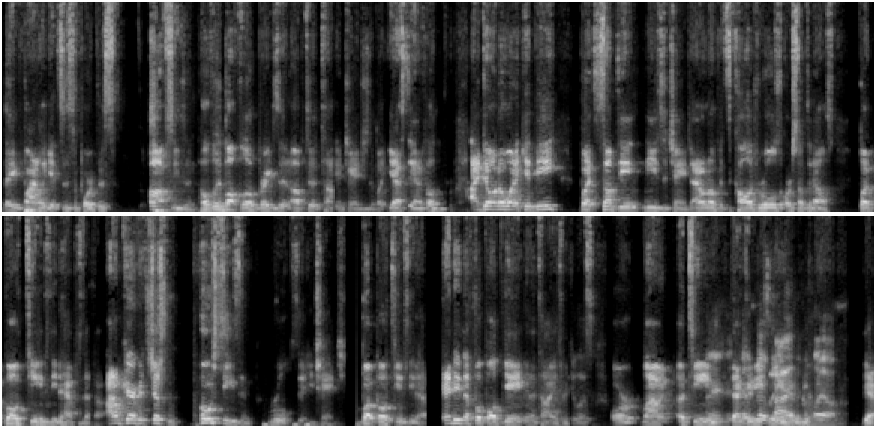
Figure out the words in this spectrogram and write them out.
they finally get to support this offseason. Hopefully Buffalo brings it up to the top and changes it. But yes, the NFL. I don't know what it could be, but something needs to change. I don't know if it's college rules or something else but both teams need to have possession. I don't care if it's just postseason rules that you change, but both teams need to have. Ending the football game in a tie is ridiculous, or allowing a team that could easily. Yeah,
